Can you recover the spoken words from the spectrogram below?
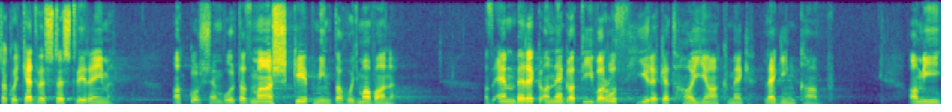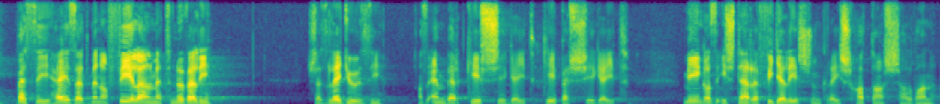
Csak hogy kedves testvéreim, akkor sem volt az másképp, mint ahogy ma van. Az emberek a negatív, a rossz híreket hallják meg leginkább, ami veszélyhelyzetben a félelmet növeli, és ez legyőzi az ember készségeit, képességeit. Még az Istenre figyelésünkre is hatással van.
